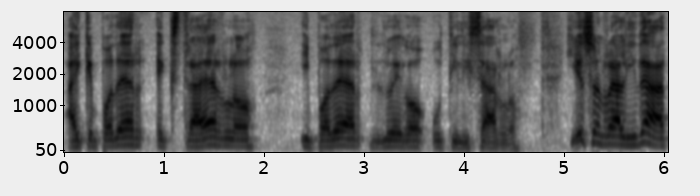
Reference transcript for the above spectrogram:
hay que poder extraerlo y poder luego utilizarlo. Y eso en realidad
